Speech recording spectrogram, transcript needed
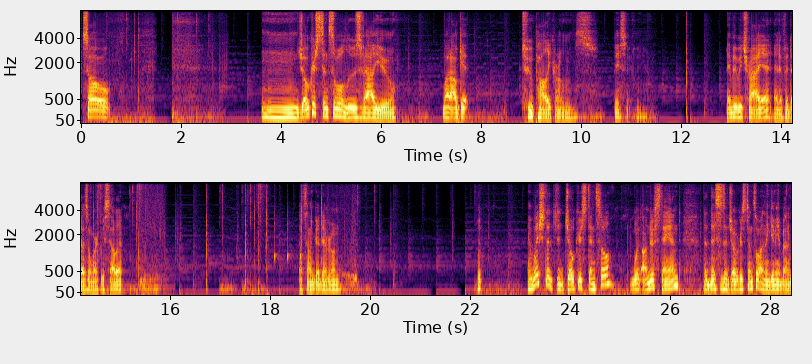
So. Mm, Joker Stencil will lose value but I'll get two polychromes, basically. Maybe we try it, and if it doesn't work, we sell it. That sound good to everyone? What? I wish that the Joker stencil would understand that this is a Joker stencil and then give me a better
